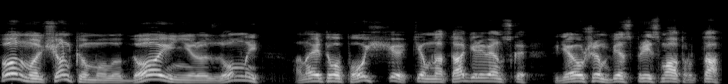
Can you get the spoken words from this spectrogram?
Он мальчонка молодой и неразумный, а на этого пуще темнота деревенская, где уж им без присмотра-то.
